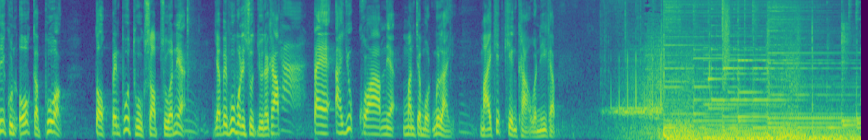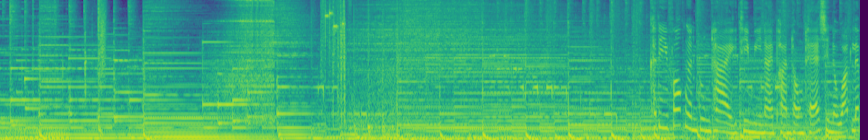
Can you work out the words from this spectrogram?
ที่คุณโอ๊กกับพวก ตกเป็นผู้ถูกสอบสวนเนี่ยยังเป็นผู้บริสุทธิ์อยู่นะครับค่ะแต่อายุความเนี่ยมันจะหมดเมื่อไหร่ หมายคิดเคียงข่าววันนี้ครับ ฟอกเงินกรุงไทยที่มีนายพานทองแท้ชินวัตรและ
